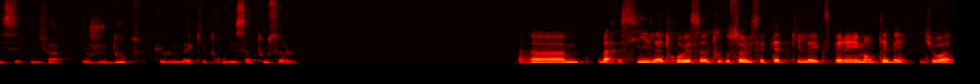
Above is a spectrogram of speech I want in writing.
Il, je doute que le mec ait trouvé ça tout seul. Euh, bah, S'il a trouvé ça tout seul, c'est peut-être qu'il l'a expérimenté, mais tu vois,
